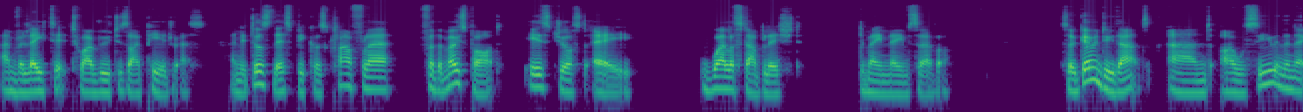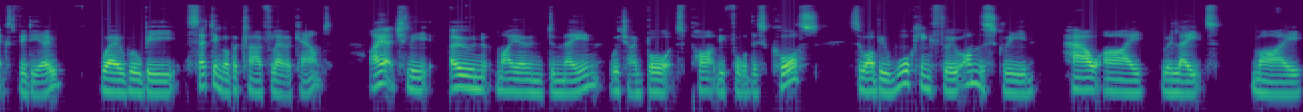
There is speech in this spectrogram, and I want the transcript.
and relate it to our router's IP address. And it does this because Cloudflare, for the most part, is just a well-established domain name server. So go and do that, and I will see you in the next video where we'll be setting up a Cloudflare account. I actually own my own domain, which I bought partly for this course. So I'll be walking through on the screen how I relate my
